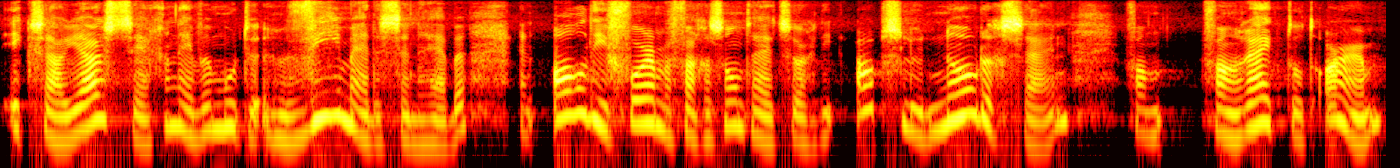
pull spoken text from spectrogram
ik zou juist zeggen, nee, we moeten een V-medicine hebben. En al die vormen van gezondheidszorg die absoluut nodig zijn, van van rijk tot arm,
